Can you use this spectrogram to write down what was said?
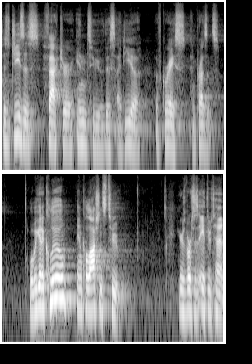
does Jesus factor into this idea of grace and presence? Well, we get a clue in Colossians 2. Here's verses 8 through 10.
